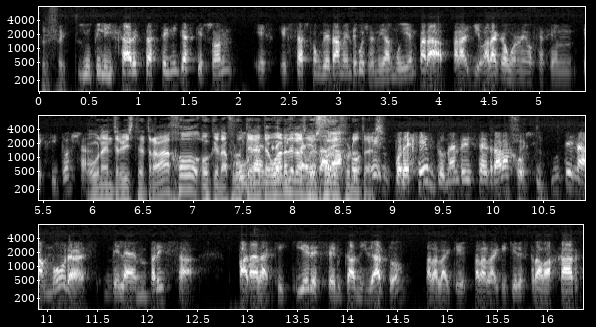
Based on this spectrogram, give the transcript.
Perfecto. y utilizar estas técnicas que son, es- estas concretamente, pues vendrían muy bien para, para llevar a cabo una negociación exitosa. O una entrevista de trabajo o que la frutera te guarde las de mejores trabajo. frutas. Eh, Por ejemplo, una entrevista de trabajo, si tú te enamoras de la empresa para la que quieres ser candidato, para la que, para la que quieres trabajar,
